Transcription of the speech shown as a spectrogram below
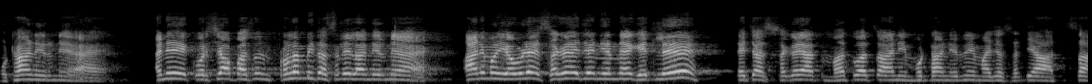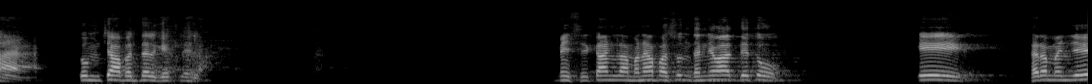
मोठा निर्णय आहे. अनेक वर्षापासून प्रलंबित असलेला निर्णय. आहे आणि मग एवढे सगळे जे निर्णय घेतले त्याच्या सगळ्यात महत्त्वाचा आणि मोठा निर्णय माझ्यासाठी आजचा आहे. तुमच्याबद्दल घेतलेला. मी श्रीकांतला मनापासून धन्यवाद देतो की खरं म्हणजे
